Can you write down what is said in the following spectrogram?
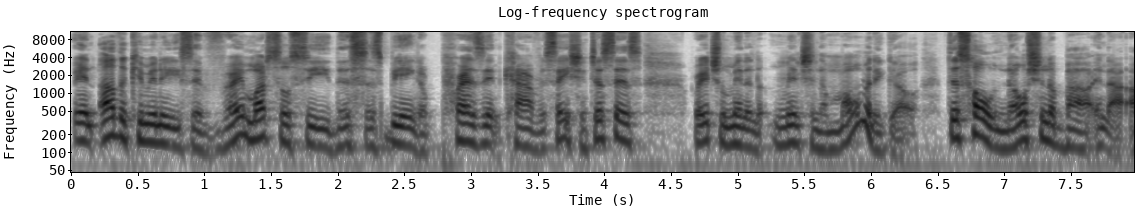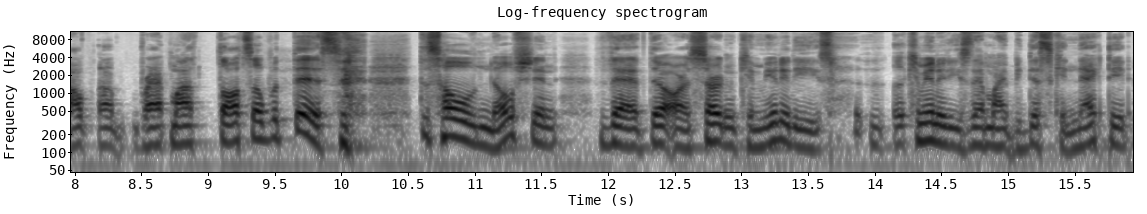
In other communities that very much so see this as being a present conversation, just as Rachel mentioned a moment ago. This whole notion about, and I'll, I'll wrap my thoughts up with this, this whole notion that there are certain communities, uh, communities that might be disconnected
